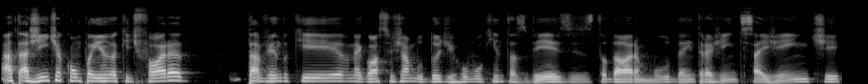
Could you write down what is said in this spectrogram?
a, a gente acompanhando aqui de fora tá vendo que o negócio já mudou de rumo 500 vezes, toda hora muda, entra gente, sai gente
